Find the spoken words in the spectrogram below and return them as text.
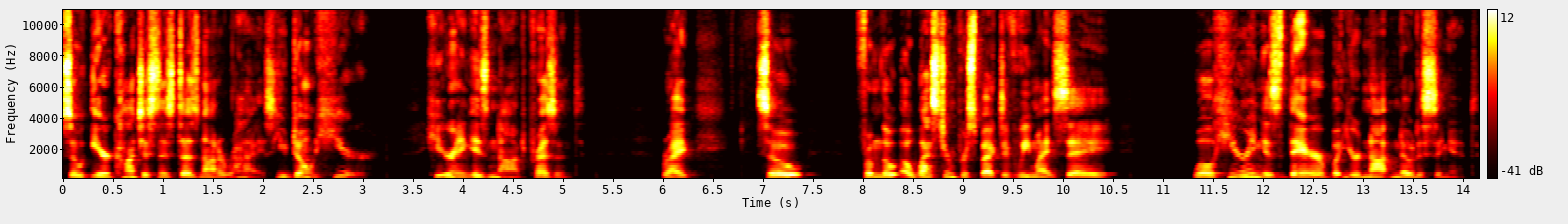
so ear consciousness does not arise. You don't hear. Hearing is not present, right? So from the a western perspective, we might say, well, hearing is there but you're not noticing it.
